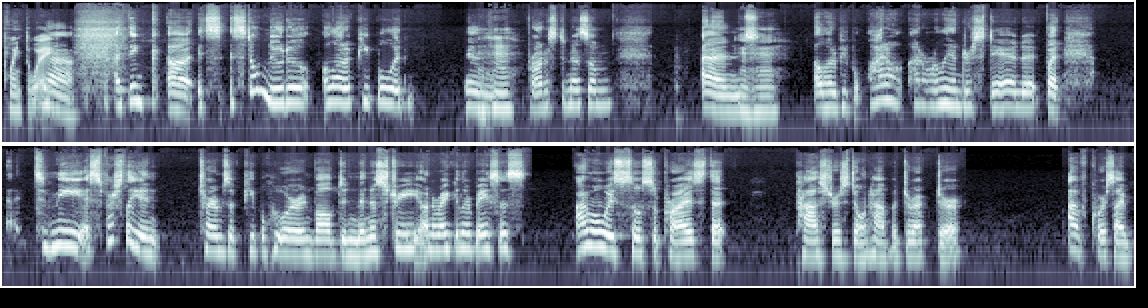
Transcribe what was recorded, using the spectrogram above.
point the way. Yeah, I think uh, it's it's still new to a lot of people in in mm-hmm. Protestantism, and mm-hmm. a lot of people I don't I don't really understand it. But uh, to me, especially in terms of people who are involved in ministry on a regular basis, I'm always so surprised that pastors don't have a director. Of course, I'm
